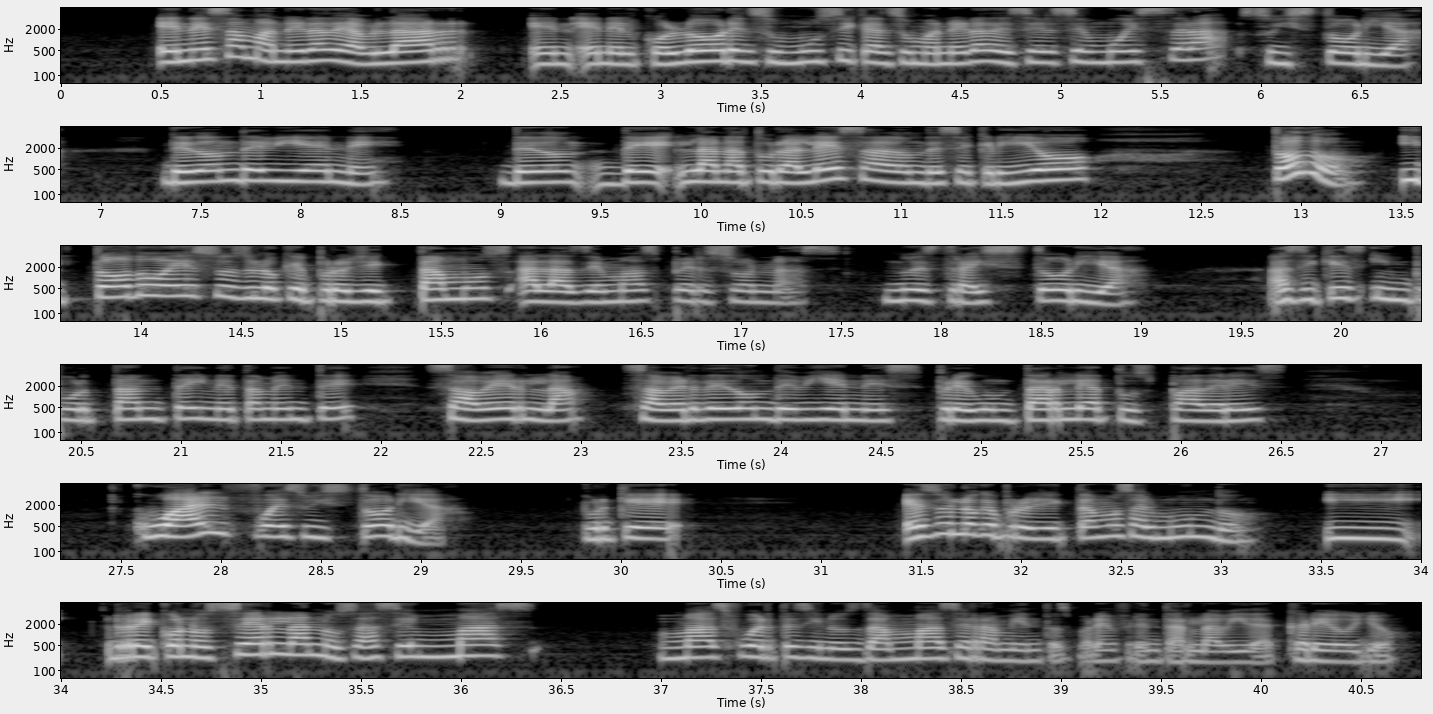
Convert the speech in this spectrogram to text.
en esa manera de hablar, en, en el color, en su música, en su manera de ser, se muestra su historia, de dónde viene, de, de la naturaleza, de donde se crió, todo. Y todo eso es lo que proyectamos a las demás personas, nuestra historia. Así que es importante y netamente saberla, saber de dónde vienes, preguntarle a tus padres cuál fue su historia, porque eso es lo que proyectamos al mundo y reconocerla nos hace más más fuertes y nos da más herramientas para enfrentar la vida, creo yo.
